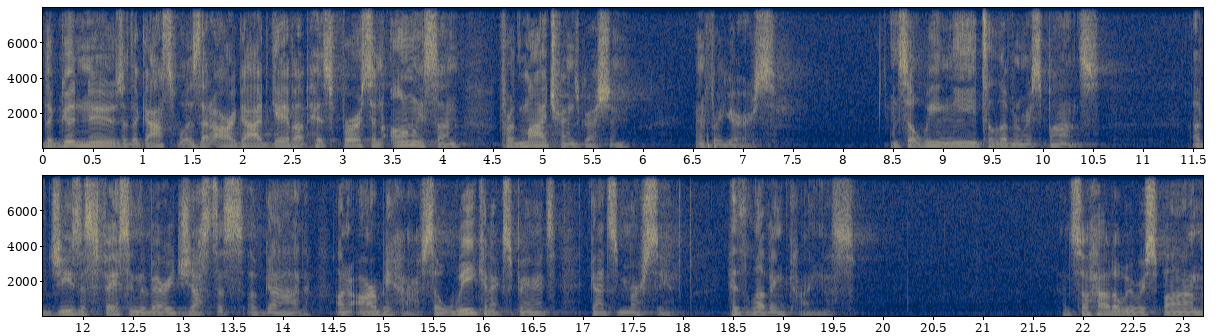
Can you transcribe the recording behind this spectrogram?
The good news of the gospel is that our God gave up his first and only Son for my transgression and for yours. And so we need to live in response of Jesus facing the very justice of God on our behalf so we can experience God's mercy, his loving kindness. And so, how do we respond?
